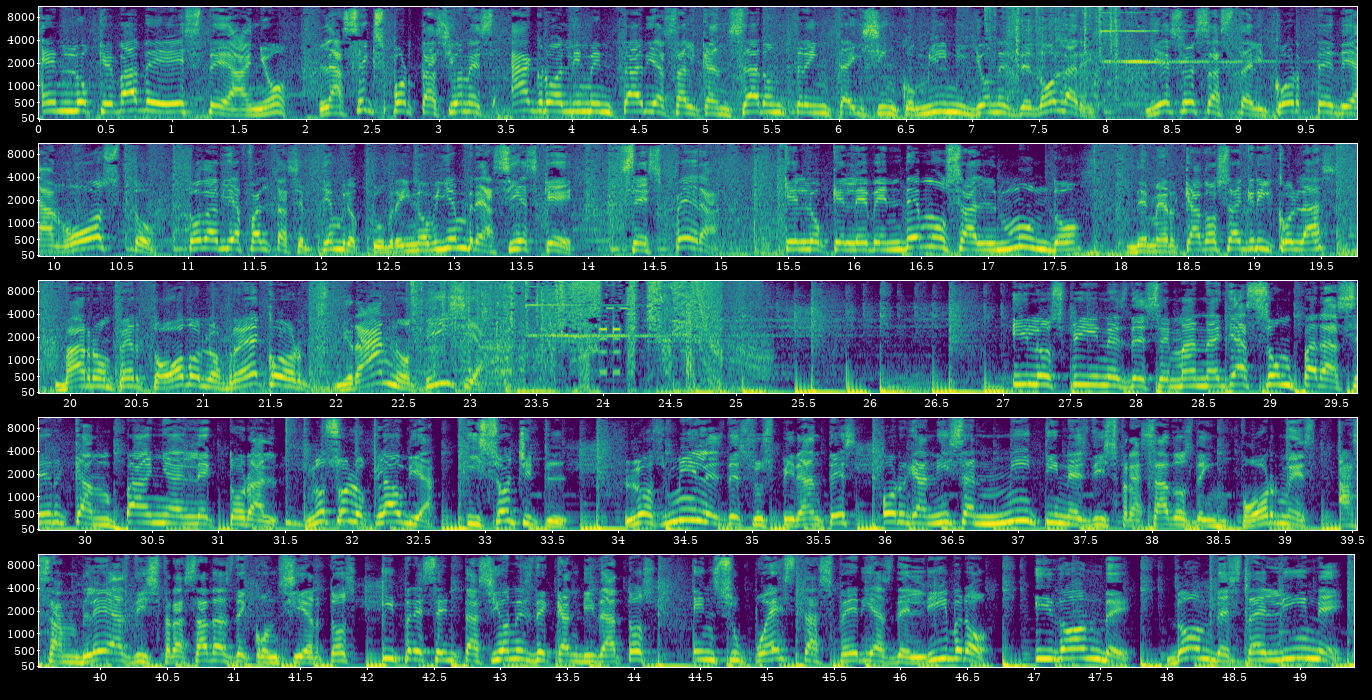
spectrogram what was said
En lo que va de este año, las exportaciones agroalimentarias alcanzaron 35 mil millones de dólares. Y eso es hasta el corte de agosto. Todavía falta septiembre, octubre y noviembre. Así es que se espera que lo que le vendemos al mundo de mercados agrícolas va a romper todos los récords. Gran noticia. Y los fines de semana ya son para hacer campaña electoral. No solo Claudia y Xochitl. Los miles de suspirantes organizan mítines disfrazados de informes, asambleas disfrazadas de conciertos y presentaciones de candidatos en supuestas ferias del libro. ¿Y dónde? ¿Dónde está el INE?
